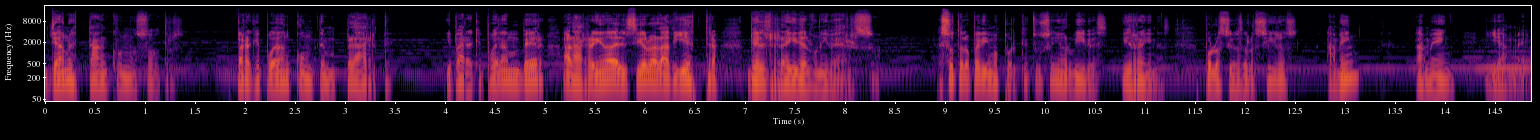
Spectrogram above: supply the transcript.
ya no están con nosotros, para que puedan contemplarte y para que puedan ver a la Reina del Cielo a la diestra del Rey del Universo. Eso te lo pedimos porque tú, Señor, vives y reinas por los siglos de los siglos. Amén, amén y amén.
